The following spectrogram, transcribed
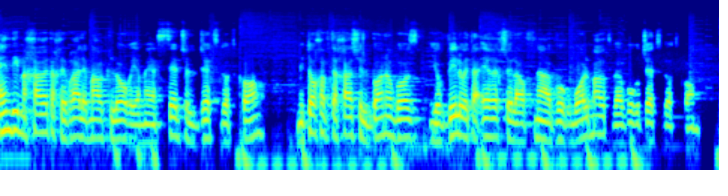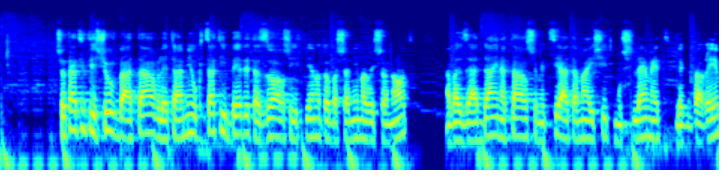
אנדי מכר את החברה למרק לורי, המייסד של Jets.com, מתוך הבטחה של בונובוז יובילו את הערך של האופנה עבור וולמארט ועבור ג'ט.קום. שוטטתי שוב באתר ולטעמי הוא קצת איבד את הזוהר שאפיין אותו בשנים הראשונות, אבל זה עדיין אתר שמציע התאמה אישית מושלמת לגברים,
